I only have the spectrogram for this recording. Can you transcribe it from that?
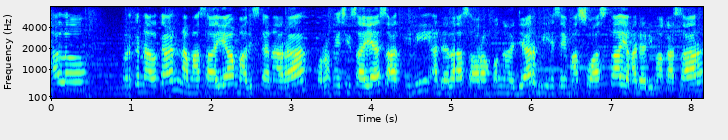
Halo, perkenalkan nama saya Mariska Nara. Profesi saya saat ini adalah seorang pengajar di SMA swasta yang ada di Makassar.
